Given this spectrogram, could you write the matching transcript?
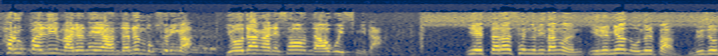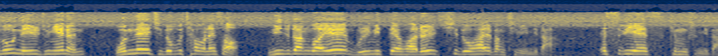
하루빨리 마련해야 한다는 목소리가 여당 안에서 나오고 있습니다. 이에 따라 새누리당은 이르면 오늘 밤, 늦어도 내일 중에는 원내 지도부 차원에서 민주당과의 물밑 대화를 시도할 방침입니다. SBS 김웅수입니다.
